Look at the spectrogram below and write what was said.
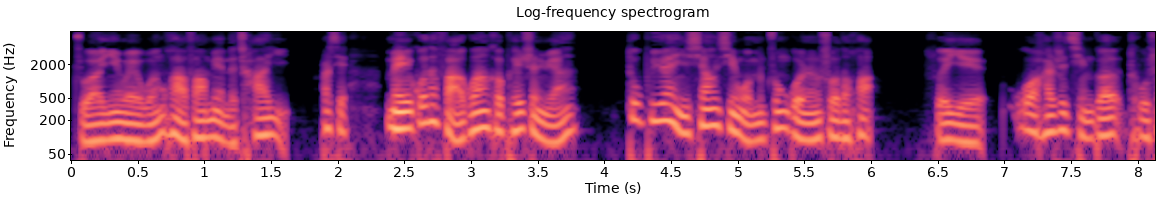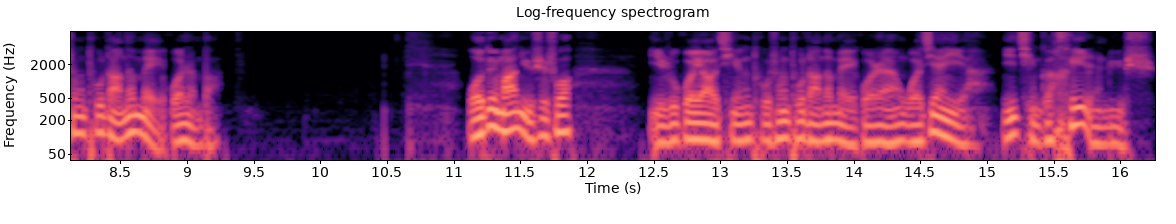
主要因为文化方面的差异，而且美国的法官和陪审员都不愿意相信我们中国人说的话，所以。”我还是请个土生土长的美国人吧。我对马女士说：“你如果要请土生土长的美国人，我建议啊，你请个黑人律师，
